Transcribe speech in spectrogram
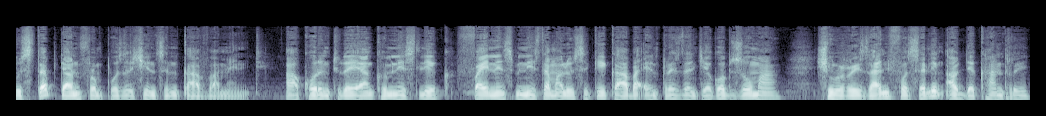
to step down from positions in government. According to the Young Communist League, Finance Minister Malusi Gigaba and President Jacob Zuma should resign for selling out the country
